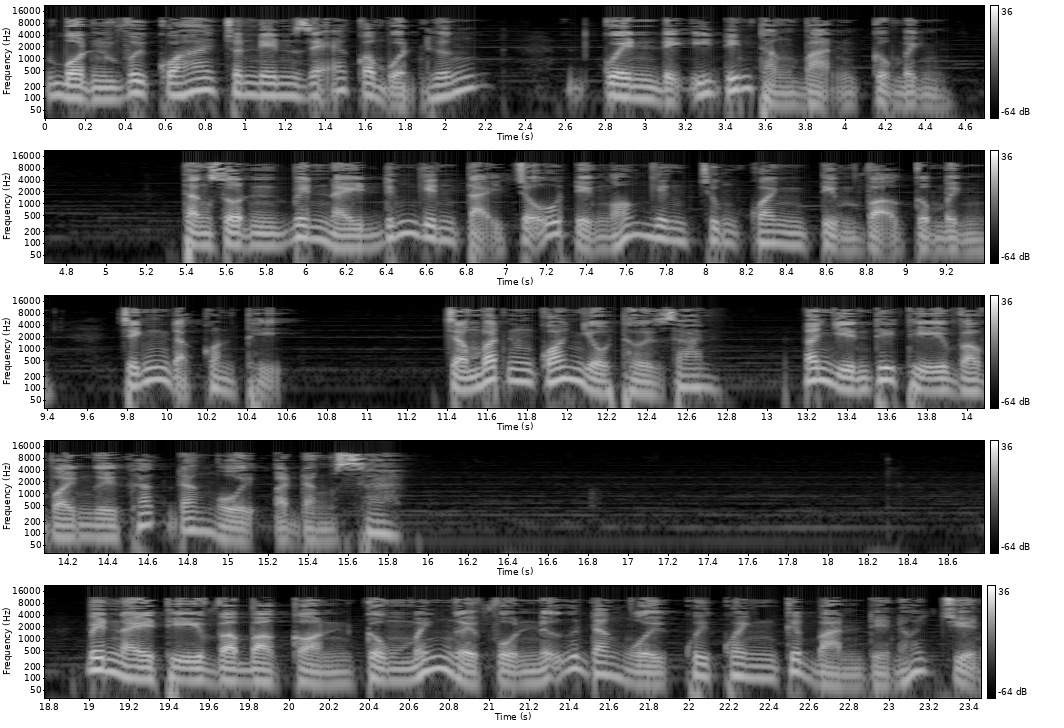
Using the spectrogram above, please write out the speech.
Bột vui quá cho nên rẽ qua một hướng, quên để ý đến thằng bạn của mình. Thằng sột bên này đứng yên tại chỗ để ngó nghiêng chung quanh tìm vợ của mình, chính là con thị. Chẳng mất quá nhiều thời gian, nó nhìn thấy thị và vài người khác đang ngồi ở đằng xa. Bên này thị và bà còn cùng mấy người phụ nữ đang ngồi quây quanh cái bàn để nói chuyện.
